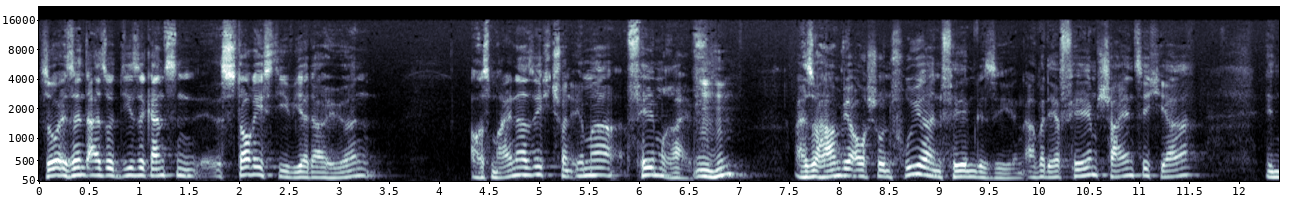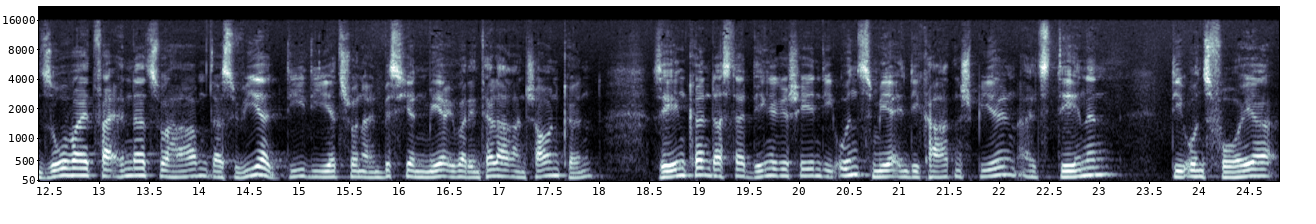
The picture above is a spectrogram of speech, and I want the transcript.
So es sind also diese ganzen Stories, die wir da hören, aus meiner Sicht schon immer filmreif. Mhm. Also haben wir auch schon früher einen Film gesehen, aber der Film scheint sich ja insoweit verändert zu haben, dass wir, die, die jetzt schon ein bisschen mehr über den Tellerrand schauen können, sehen können, dass da Dinge geschehen, die uns mehr in die Karten spielen, als denen, die uns vorher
